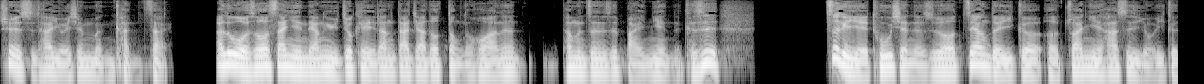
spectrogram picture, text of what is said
确实他有一些门槛在。啊，如果说三言两语就可以让大家都懂的话，那他们真的是白念的。可是这个也凸显的是说，这样的一个呃专业，它是有一个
